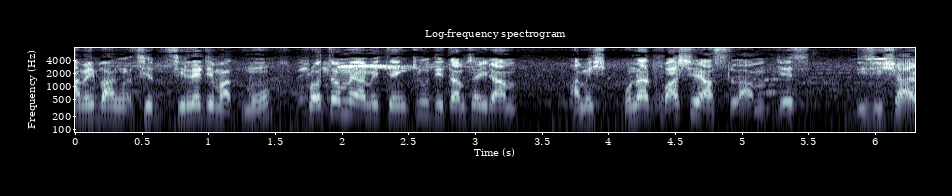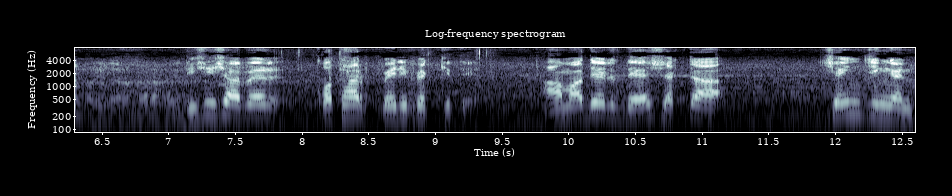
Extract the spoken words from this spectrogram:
আমি সিলেটি মাতমু। প্রথমে আমি থ্যাংক ইউ দিতাম চাইলাম আমি ওনার পাশে আসলাম যে ডিসি সাহেব। ডিসি সাহেবের কথার পরিপ্রেক্ষিতে আমাদের দেশ একটা চেঞ্জিং অ্যান্ড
